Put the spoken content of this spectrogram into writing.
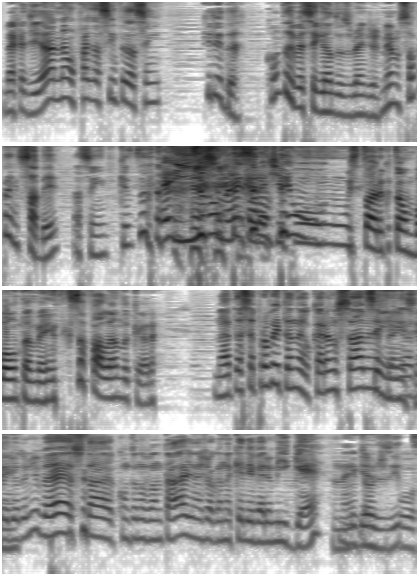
Neca de, ah, não, faz assim, faz assim. Querida, quantas vezes você ganhou dos Rangers mesmo? Só pra gente saber, assim. Porque você, É isso, você não né, tem- você cara? não tem Tipo- um, um histórico tão bom também. O que você tá falando, cara? Mas tá se aproveitando, né? O cara não sabe, né? Sim, Fred? Ela de outro universo, tá contando vantagem, né? Jogando aquele velho migué, né? Então, Miguezito.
